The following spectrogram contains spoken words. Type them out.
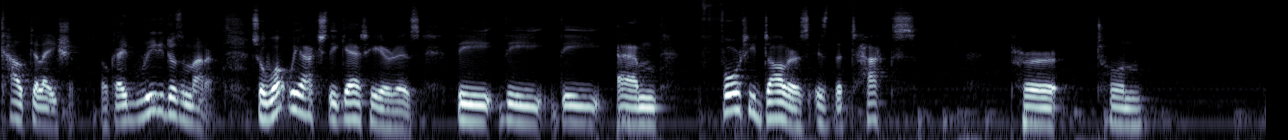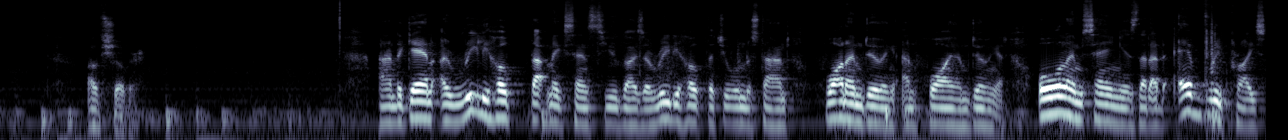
calculation okay it really doesn't matter so what we actually get here is the the the um, $40 is the tax per ton of sugar. And again, I really hope that makes sense to you guys. I really hope that you understand what I'm doing and why I'm doing it. All I'm saying is that at every price,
